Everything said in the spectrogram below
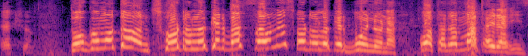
অ্যাকশন তোগো মতন ছোট লোকের বাচ্চাও না ছোট লোকের বইনো না। কথাটা মাথায় রাখিস।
